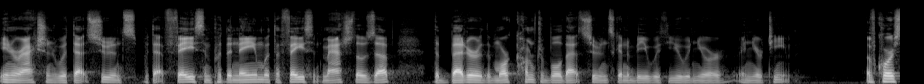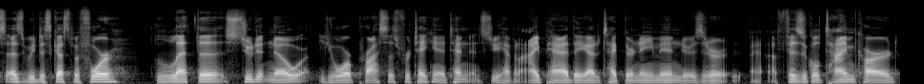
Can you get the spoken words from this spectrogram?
interactions with that students with that face and put the name with the face and match those up, the better, the more comfortable that student's going to be with you and your and your team. Of course, as we discussed before, let the student know your process for taking attendance. Do you have an iPad they got to type their name in? Is there a physical time card?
